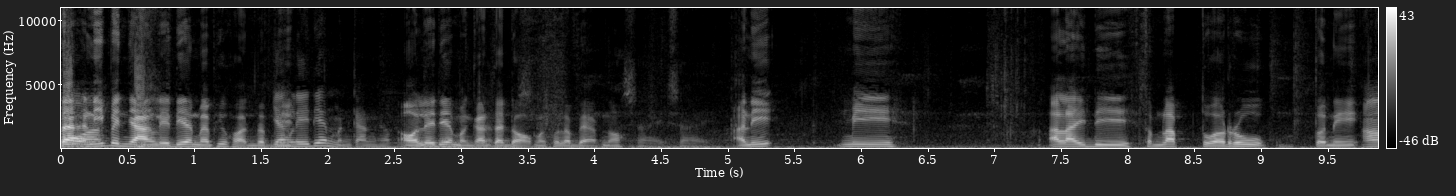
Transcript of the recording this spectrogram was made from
แต่วอันนี้เป็นยางเรเดียนไหมพี่ขวัญแบบยังเรนี้เดียนเหมือนกันครับอ๋อเรเดียนเหมือนกันแต่ดอกมันคนละแบบเนาะใช่ใช่อันนี้มี อะไรดีสำหรับตัวลูกตัวนี้ อ่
